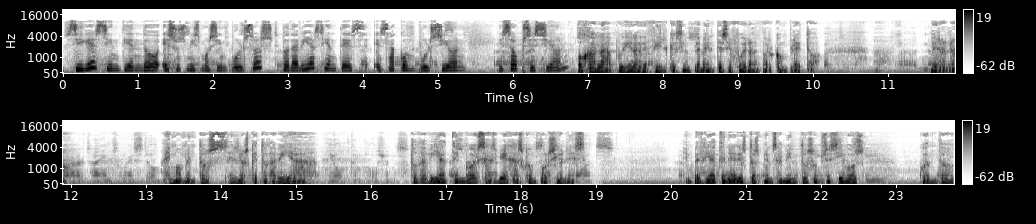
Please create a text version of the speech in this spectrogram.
¿Sigues sintiendo esos mismos impulsos? ¿Todavía sientes esa compulsión, esa obsesión? Ojalá pudiera decir que simplemente se fueron por completo. Pero no. Hay momentos en los que todavía... Todavía tengo esas viejas compulsiones. Empecé a tener estos pensamientos obsesivos cuando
